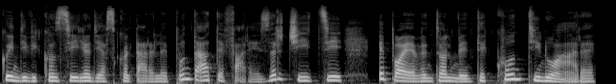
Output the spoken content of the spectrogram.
Quindi vi consiglio di ascoltare le puntate, fare esercizi e poi eventualmente continuare.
